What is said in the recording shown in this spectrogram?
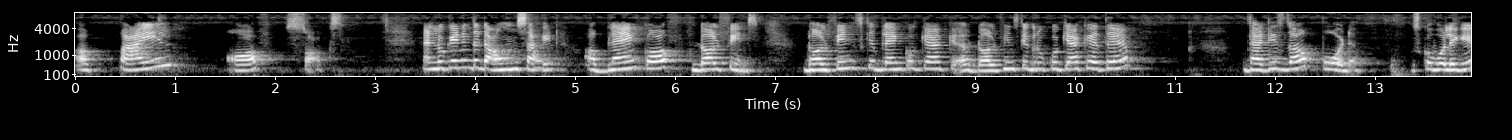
a pile of socks and look at in the down side a blank of dolphins dolphins के ब्लैंक को क्या डॉल्फिन्स के ग्रुप को क्या कहते हैं? दैट इज़ द पोड उसको बोलेंगे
